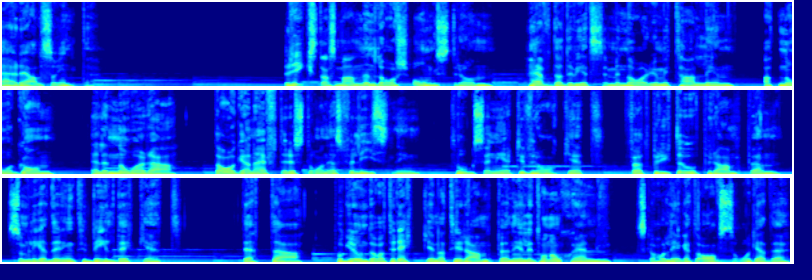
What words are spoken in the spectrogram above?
är det alltså inte. Riksdagsmannen Lars Ångström hävdade vid ett seminarium i Tallinn att någon, eller några, dagarna efter Estonias förlisning tog sig ner till vraket för att bryta upp rampen som leder in till bildäcket. Detta på grund av att räckena till rampen enligt honom själv ska ha legat avsågade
